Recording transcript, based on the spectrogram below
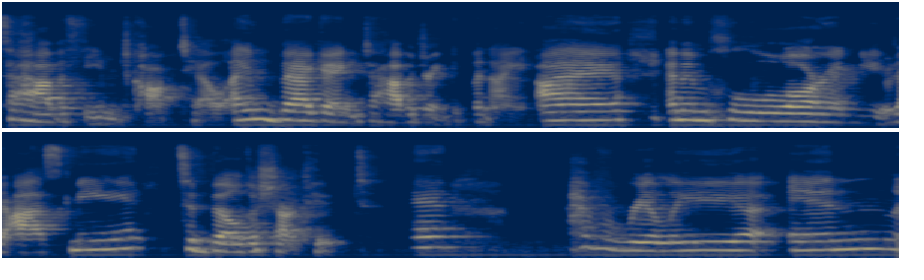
to have a themed cocktail. I am begging to have a drink of the night. I am imploring you to ask me to build a charcuterie have really, in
